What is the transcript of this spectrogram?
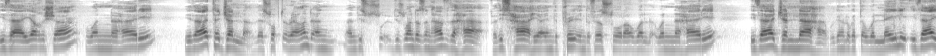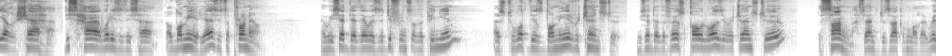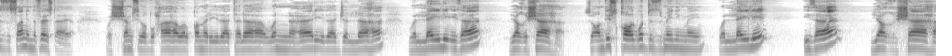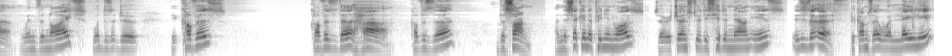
إذا يغشى والنهار إذا تجلى. They're swapped around and, and this, this one doesn't have the ha. For this ha here in the, pre, in the first surah, والنهار إذا جلاها. We're going to look at the والليل إذا يغشاها. This ha, what is this ha? A dhamir, yes? It's a pronoun. And we said that there was a difference of opinion as to what this dhamir returns to. We said that the first qawl was it returns to the sun. Where's the sun in the first ayah? والشمس وضحاها والقمر إذا تلاها والنهار إذا جلاها والليل إذا يغشاها So on this call, what does the meaning mean? والليل إذا يغشاها When the night, what does it do? It covers, covers the ha, covers the, the sun. And the second opinion was, so it returns to this hidden noun is, it is the earth. Becomes a والليل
